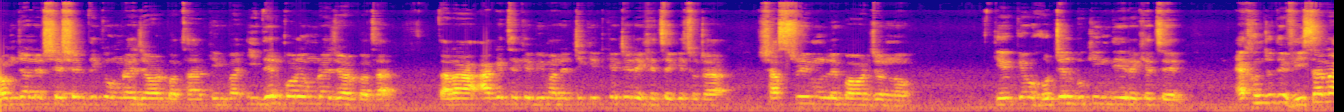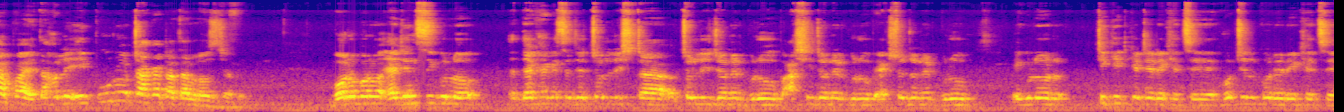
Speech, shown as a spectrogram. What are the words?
রমজানের শেষের দিকে উমরায় যাওয়ার কথা কিংবা ঈদের পরে উমরায় যাওয়ার কথা, তারা আগে থেকে বিমানের টিকিট কেটে রেখেছে কিছুটা সাশ্রয়ী মূল্যে পাওয়ার জন্য। কেউ কেউ হোটেল বুকিং দিয়ে রেখেছে। এখন যদি ভিসা না পায়, তাহলে এই পুরো টাকাটা তার লস যাবে। বড় বড় এজেন্সিগুলো দেখা গেছে যে চল্লিশটা, চল্লিশ জনের গ্রুপ আশি জনের গ্রুপ একশো জনের গ্রুপ এগুলোর টিকিট কেটে রেখেছে হোটেল করে রেখেছে।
